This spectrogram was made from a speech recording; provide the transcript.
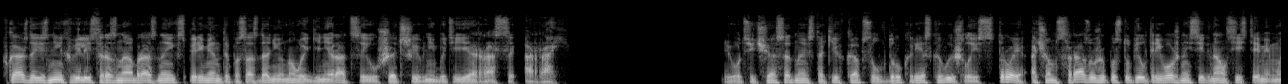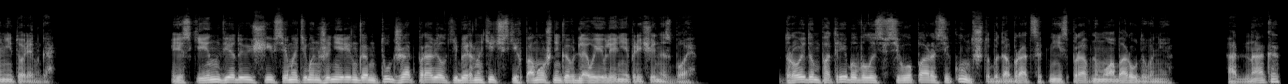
В каждой из них велись разнообразные эксперименты по созданию новой генерации, ушедшей в небытие расы Арай. И вот сейчас одна из таких капсул вдруг резко вышла из строя, о чем сразу же поступил тревожный сигнал системе мониторинга. Искин, ведающий всем этим инженерингом, тут же отправил кибернетических помощников для выявления причины сбоя. Дроидам потребовалось всего пара секунд, чтобы добраться к неисправному оборудованию. Однако,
